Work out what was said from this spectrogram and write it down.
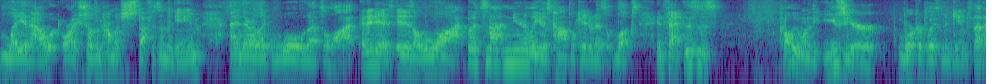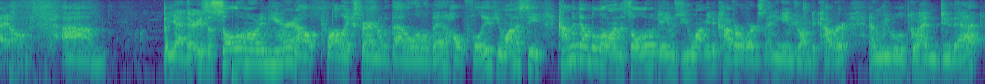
lay it out, or I show them how much stuff is in the game, and they're like, whoa, that's a lot. And it is, it is a lot, but it's not nearly as complicated as it looks. In fact, this is probably one of the easier worker placement games that I own. Um, but yeah, there is a solo mode in here, and I'll probably experiment with that a little bit, hopefully. If you want to see, comment down below on the solo games you want me to cover, or just any games you want me to cover, and we will go ahead and do that.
